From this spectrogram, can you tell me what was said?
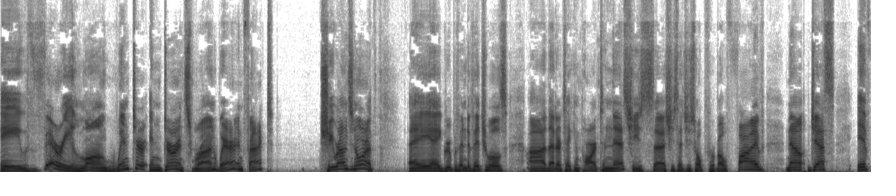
a very long winter endurance run where, in fact, she runs north. A, a group of individuals uh, that are taking part in this. She's uh, she said she's hoped for about five. Now, Jess, if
